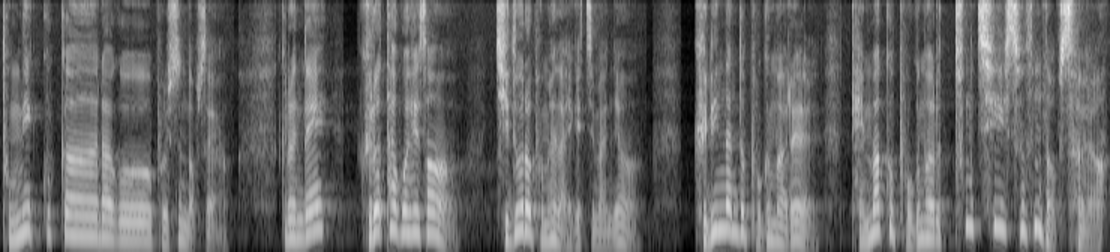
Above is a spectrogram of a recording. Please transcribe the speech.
독립국가라고 볼 수는 없어요. 그런데 그렇다고 해서 지도로 보면 알겠지만요. 그린란드 보그마를 덴마크 보그마로 퉁칠 수는 없어요.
